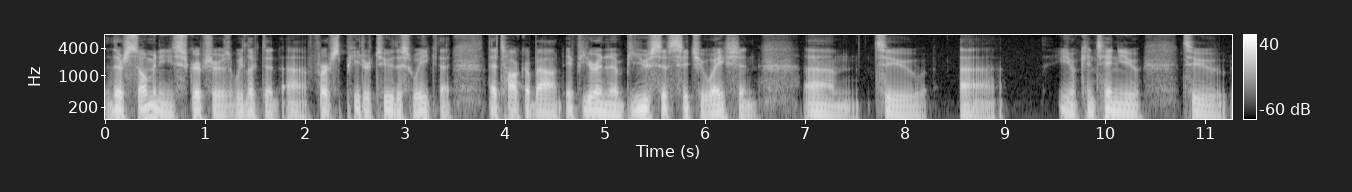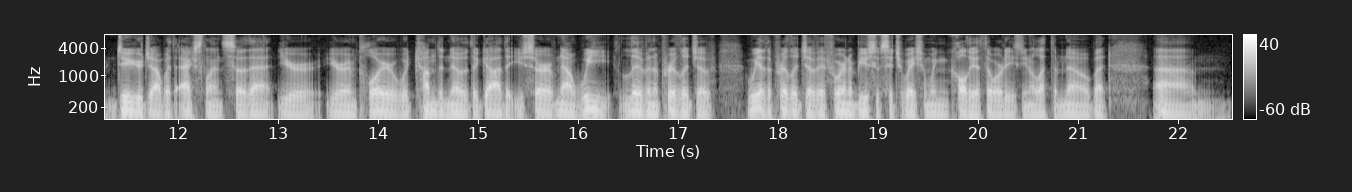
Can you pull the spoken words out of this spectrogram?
there's so many scriptures. We looked at uh, First uh, Peter two this week that that talk about if you're in an abusive situation, um, to uh, you know continue to do your job with excellence so that your your employer would come to know the God that you serve. Now we live in the privilege of we have the privilege of if we're in an abusive situation we can call the authorities, you know, let them know. But um,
